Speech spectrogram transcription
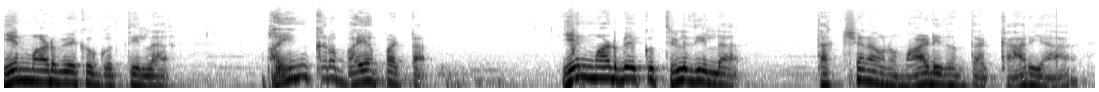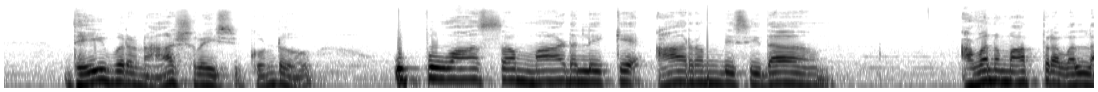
ಏನು ಮಾಡಬೇಕು ಗೊತ್ತಿಲ್ಲ. ಭಯಂಕರ ಭಯಪಟ್ಟ. ಏನು ಮಾಡಬೇಕು ತಿಳಿದಿಲ್ಲ. ತಕ್ಷಣ ಅವನು ಮಾಡಿದಂಥ ಕಾರ್ಯ ದೇವರನ್ನು ಆಶ್ರಯಿಸಿಕೊಂಡು ಉಪವಾಸ ಮಾಡಲಿಕ್ಕೆ ಆರಂಭಿಸಿದ ಅವನು ಮಾತ್ರವಲ್ಲ,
